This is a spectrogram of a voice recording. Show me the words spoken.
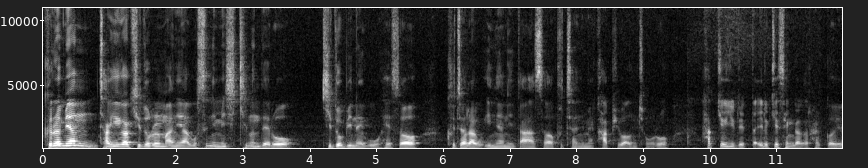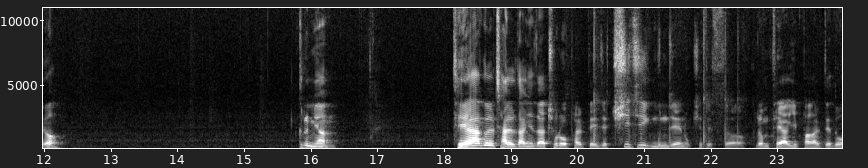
그러면 자기가 기도를 많이 하고 스님이 시키는 대로 기도비 내고 해서 그절하고 인연이 닿아서 부처님의 가피와 은총으로 합격이 됐다 이렇게 생각을 할 거예요. 그러면 대학을 잘 다니다 졸업할 때 이제 취직 문제에 놓게 됐어. 그럼 대학 입학할 때도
